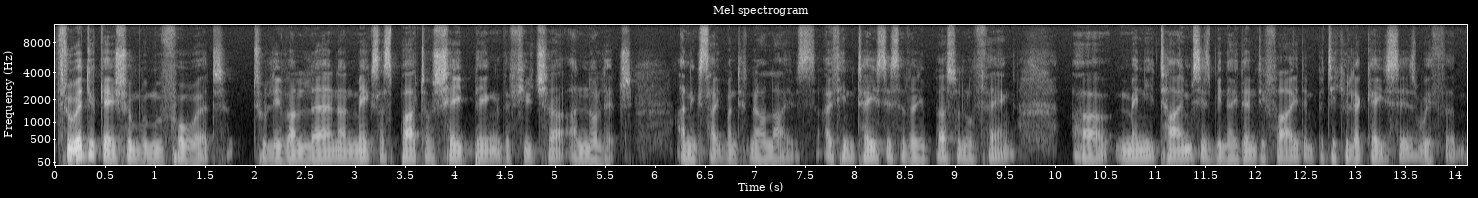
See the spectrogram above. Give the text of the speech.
Through education, we move forward to live and learn and makes us part of shaping the future and knowledge and excitement in our lives. I think taste is a very personal thing. Uh, many times it's been identified in particular cases with um,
